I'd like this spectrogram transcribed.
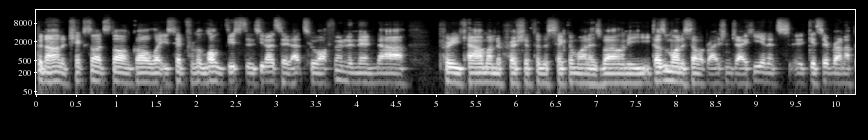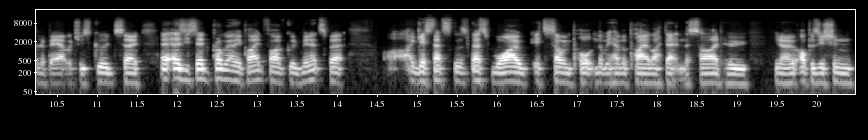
banana check side style goal, like you said, from a long distance. You don't see that too often. And then uh, pretty calm under pressure for the second one as well. And he, he doesn't mind a celebration, Jakey, and it's it gets everyone up and about, which is good. So, as you said, probably only played five good minutes, but I guess that's that's why it's so important that we have a player like that in the side who, you know, opposition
